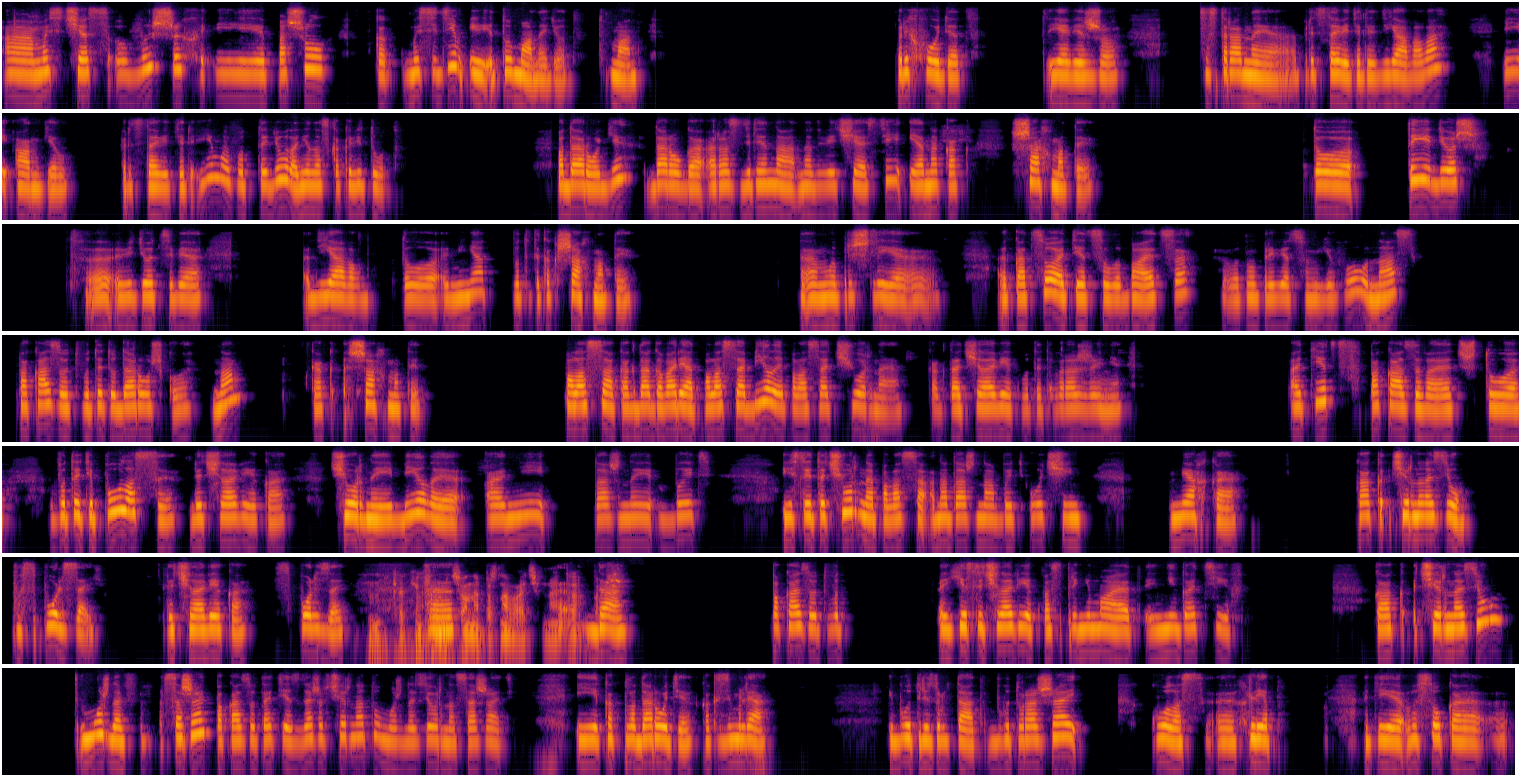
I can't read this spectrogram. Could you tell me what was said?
А, мы сейчас высших, и пошел, как мы сидим, и туман идет, туман. Приходят, я вижу со стороны представителей дьявола и ангел, представитель им, и вот идет, они нас как ведут по дороге. Дорога разделена на 2 части, и она как шахматы. То ты идешь, э, ведет тебя дьявол, то меня вот это как шахматы. Э, мы пришли, э, к отцу, отец улыбается, вот мы приветствуем его, у нас. Показывают вот эту дорожку нам, как шахматы. Полоса, когда говорят полоса белая, полоса черная, когда человек, вот это выражение. Отец показывает, что вот эти полосы для человека, черные и белые, они должны быть, если это черная полоса, она должна быть очень мягкая, как чернозем, с пользой для человека, с пользой. Как Э, информационно-познавательная, э, да, да. Показывают, вот если человек воспринимает негатив как чернозем, можно в сажать, показывает отец, даже в черноту можно зерна сажать, и как плодородие, как земля. И будет результат, будет урожай, колос, э, хлеб, где высокая, э,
